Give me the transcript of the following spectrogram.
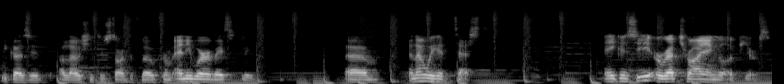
because it allows you to start the flow from anywhere basically. Um, and now we hit test. And you can see a red triangle appears.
